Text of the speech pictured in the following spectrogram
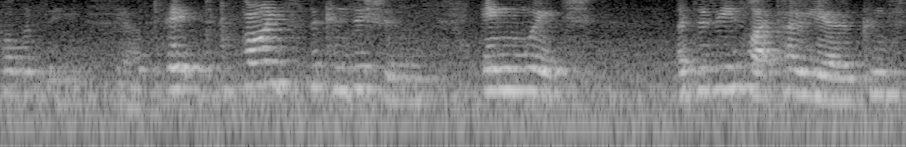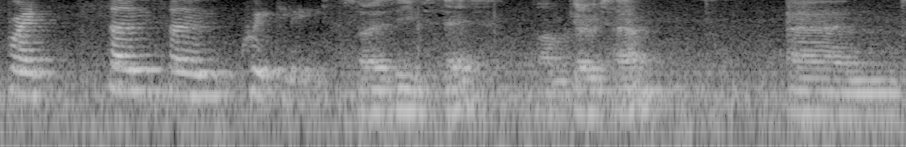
poverty, yeah. it provides the conditions in which a disease like polio can spread so, so quickly. So as Eve said, I'm Gautam and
